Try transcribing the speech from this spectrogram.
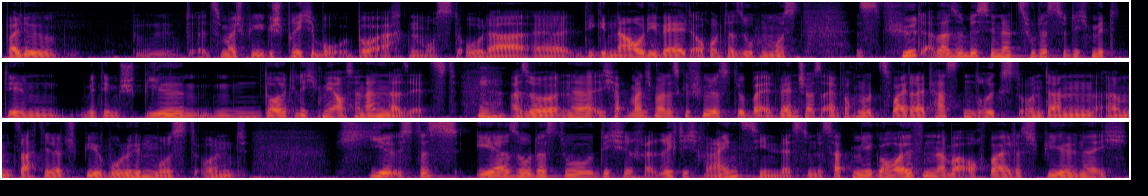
weil du zum Beispiel Gespräche beobachten musst oder äh, die genau die Welt auch untersuchen musst. Es führt aber so ein bisschen dazu, dass du dich mit, den, mit dem Spiel deutlich mehr auseinandersetzt. Mhm. Also ne, ich habe manchmal das Gefühl, dass du bei Adventures einfach nur zwei, drei Tasten drückst und dann ähm, sagt dir das Spiel, wo du hin musst und hier ist das eher so, dass du dich richtig reinziehen lässt. Und das hat mir geholfen, aber auch weil das Spiel, ne, ich,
